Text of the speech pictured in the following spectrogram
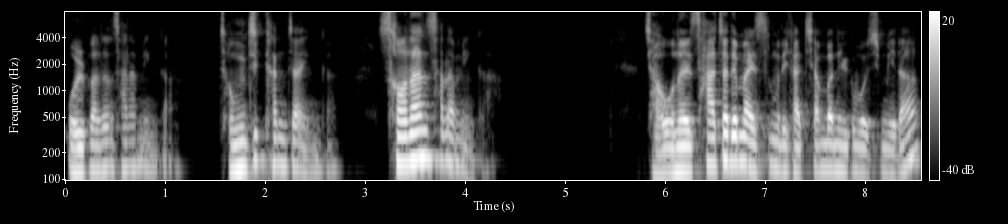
올바른 사람인가? 정직한 자인가? 선한 사람인가? 자, 오늘 4절의 말씀 우리 같이 한번 읽어 보십니다.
